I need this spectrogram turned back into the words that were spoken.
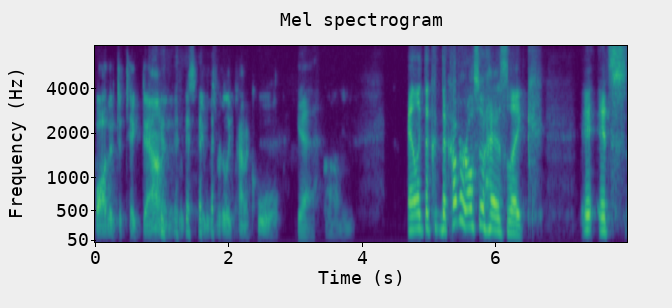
bothered to take down, and it was it was really kind of cool. Yeah. Um, and like the the cover also has like it, it's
